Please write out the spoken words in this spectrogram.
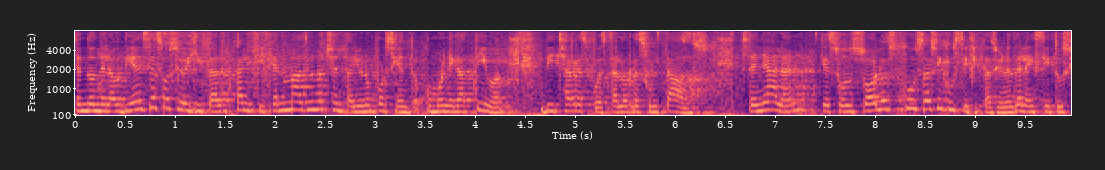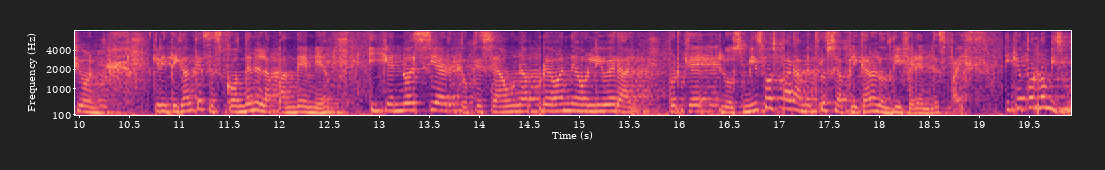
en donde la audiencia sociodigital califica en más de un 81% como negativa dicha respuesta a los resultados. Señalan que son solo excusas y justificaciones de la institución, critican que se esconden en la pandemia y que no es cierto que sea una prueba neoliberal porque los mismos parámetros se aplican a los diferentes países y que por lo mismo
